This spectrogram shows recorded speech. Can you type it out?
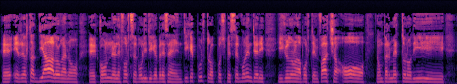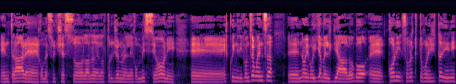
eh, in realtà dialogano eh, con le forze politiche presenti che purtroppo spesso e volentieri gli chiudono la porta in faccia o non permettono di entrare come è successo l'altro giorno nelle commissioni. Eh, e quindi di conseguenza eh, noi vogliamo il dialogo eh, con i, soprattutto con i cittadini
